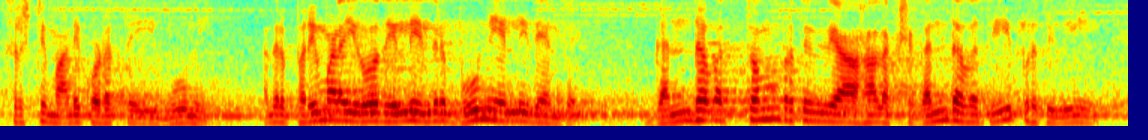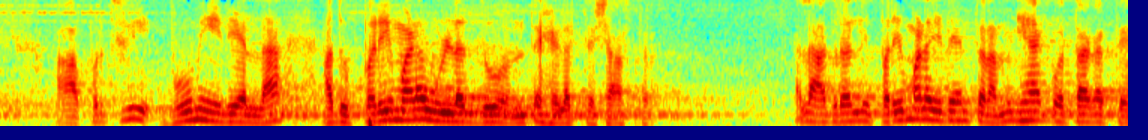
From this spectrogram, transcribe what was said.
ಸೃಷ್ಟಿ ಮಾಡಿಕೊಡುತ್ತೆ ಈ ಭೂಮಿ. ಅಂದರೆ ಪರಿಮಳ ಇರೋದು ಎಲ್ಲಿ ಅಂದರೆ, ಭೂಮಿಯಲ್ಲಿದೆ ಅಂತೆ. ಗಂಧವತ್ವಂ ಪೃಥಿವ್ಯಾಹ ಲಕ್ಷ, ಗಂಧವತಿ ಪೃಥ್ವಿ. ಆ ಪೃಥ್ವಿ ಭೂಮಿ ಇದೆಯಲ್ಲ, ಅದು ಪರಿಮಳ ಉಳ್ಳದ್ದು ಅಂತ ಹೇಳುತ್ತೆ ಶಾಸ್ತ್ರ. ಅಲ್ಲ, ಅದರಲ್ಲಿ ಪರಿಮಳ ಇದೆ ಅಂತ ನಮಗೆ ಯಾಕೆ ಗೊತ್ತಾಗತ್ತೆ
